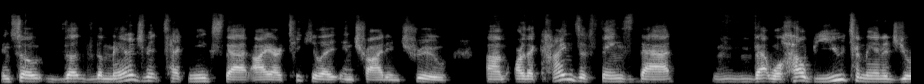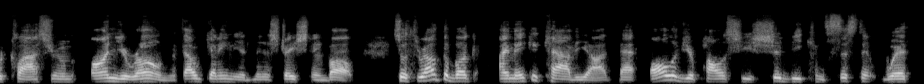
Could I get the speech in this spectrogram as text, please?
And so the, the management techniques that I articulate in Tried and True um, are the kinds of things that that will help you to manage your classroom on your own without getting the administration involved. So throughout the book, I make a caveat that all of your policies should be consistent with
